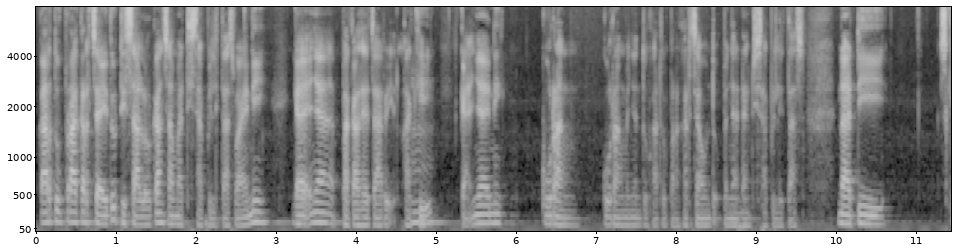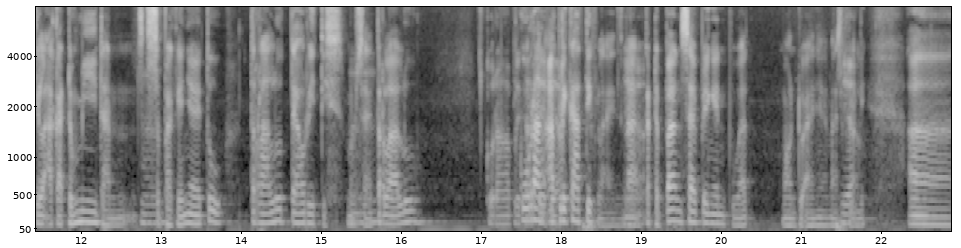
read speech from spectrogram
kartu prakerja itu disalurkan sama disabilitas. Wah ini kayaknya bakal saya cari lagi. Kayaknya ini kurang kurang menyentuh kartu prakerja untuk penyandang disabilitas. Nah di skill academy dan sebagainya itu terlalu teoritis menurut saya, terlalu Kurang aplikatif. kurang ya. aplikatif lah. ini. Nah Ya. ke depan saya pengen buat mohon doanya Mas Ya. Billy eh,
